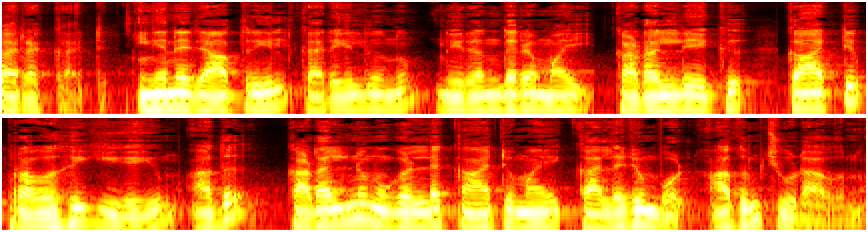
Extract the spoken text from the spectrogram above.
കരക്കാറ്റ്. ഇങ്ങനെ രാത്രിയിൽ കരയിൽ നിന്നും നിരന്തരമായി കടലിലേക്ക് കാറ്റ് പ്രവഹിക്കുകയും അത് കടലിന് മുകളിലെ കാറ്റുമായി കലരുമ്പോൾ അതും ചൂടാകുന്നു.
